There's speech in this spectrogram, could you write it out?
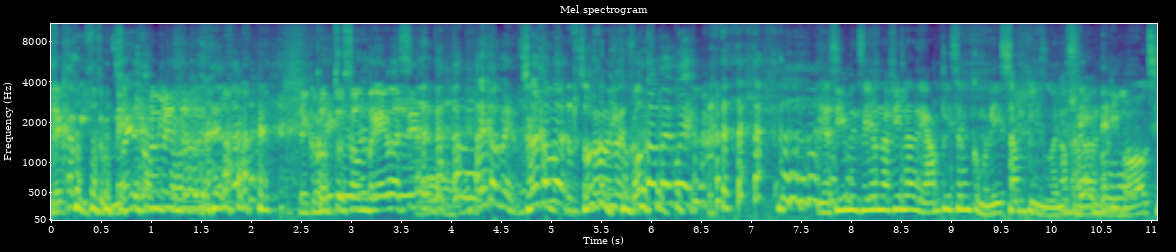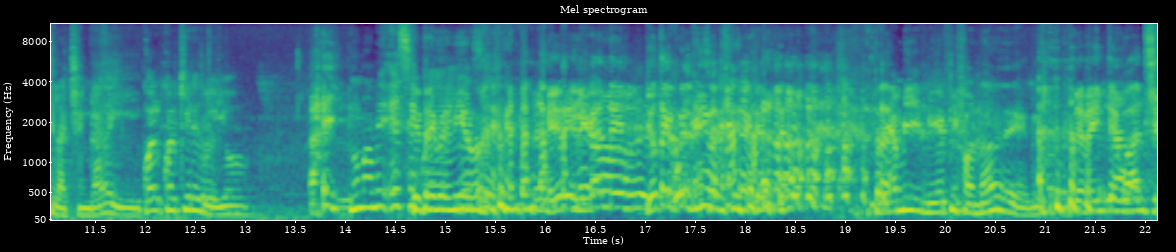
Deja mi instrumento. Con tu sombrero así. Déjame, déjame, suéltame, suéltame, güey. Y así me enseña una fila de amplis, eran como 10 amplis, güey, ¿no? Derry Box y la chingada. ¿Y cuál, cuál quieres, güey? Yo, Ay, no mames, ese, Yo traigo el mío. ese". el, el grande. Yo traigo el mío aquí. Traía mi, mi Epiphone, ¿no? De, de- De 20 watts.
